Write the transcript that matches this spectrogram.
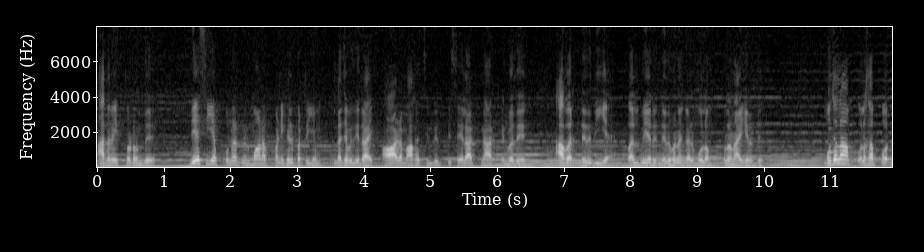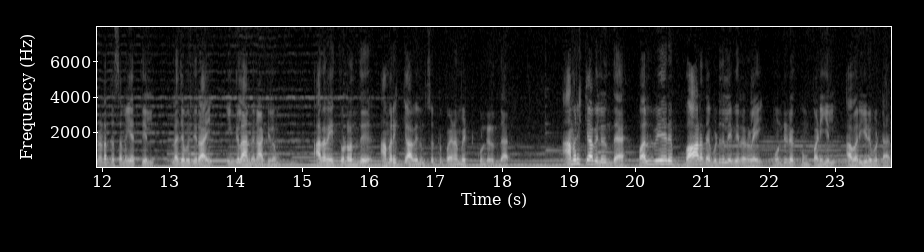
அதனைத் தொடர்ந்து தேசிய புனர் நிர்மாண பணிகள் பற்றியும் லஜபதி ராய் ஆழமாக சிந்தித்து செயலாற்றினார் என்பது அவர் நிறுவிய பல்வேறு நிறுவனங்கள் மூலம் புலனாகிறது. முதலாம் உலகப் போர் நடந்த சமயத்தில் லஜபதி ராய் இங்கிலாந்து நாட்டிலும் அதனைத் தொடர்ந்து அமெரிக்காவிலும் சுற்றுப்பயணம் மேற்கொண்டிருந்தார். அமெரிக்காவில் இருந்த பல்வேறு பாரத விடுதலை வீரர்களை ஒன்றிணைக்கும் பணியில் அவர் ஈடுபட்டார்.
